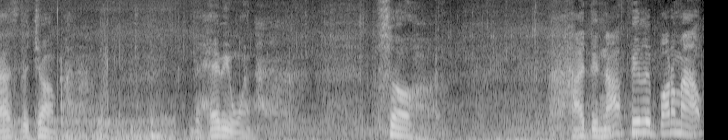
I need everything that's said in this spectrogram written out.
That's the jump, the heavy one. So I did not feel it bottom out,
